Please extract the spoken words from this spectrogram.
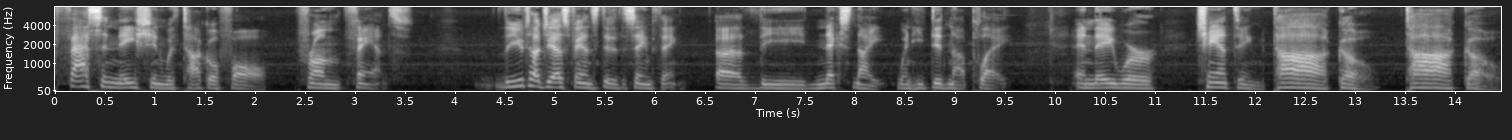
fascination with Taco Fall from fans. The Utah Jazz fans did the same thing uh, the next night when he did not play. And they were chanting, Taco, Taco.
